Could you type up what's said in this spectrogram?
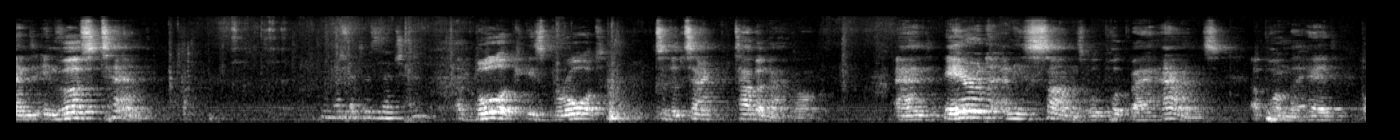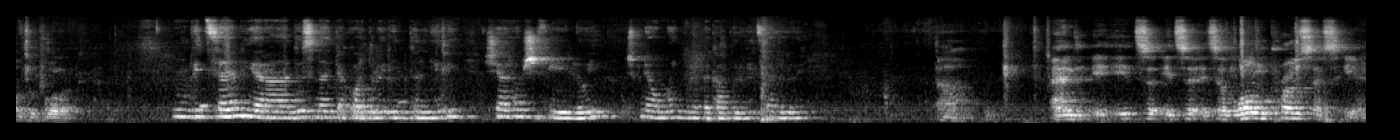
and in verse 10, În versetul 10, a bullock is brought to the ta- tabernacle, and Aaron and his sons will put their hands upon the head of the bullock. un vițel era adus înaintea cortului întâlnirii și Aron și fiii lui își puneau mâinile pe capul vițelului. And it's, a, it's, a, it's a long process here.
